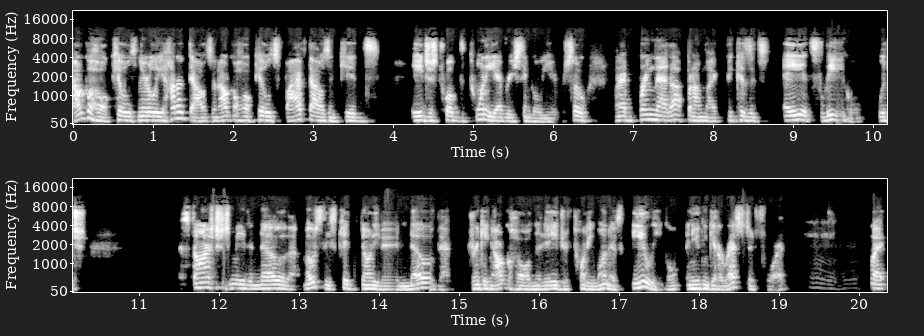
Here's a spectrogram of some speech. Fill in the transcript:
alcohol kills nearly 100,000. Alcohol kills 5,000 kids ages 12 to 20 every single year. So when I bring that up and I'm like, because it's A, it's legal, which astonishes me to know that most of these kids don't even know that drinking alcohol at the age of 21 is illegal and you can get arrested for it. Mm-hmm. But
